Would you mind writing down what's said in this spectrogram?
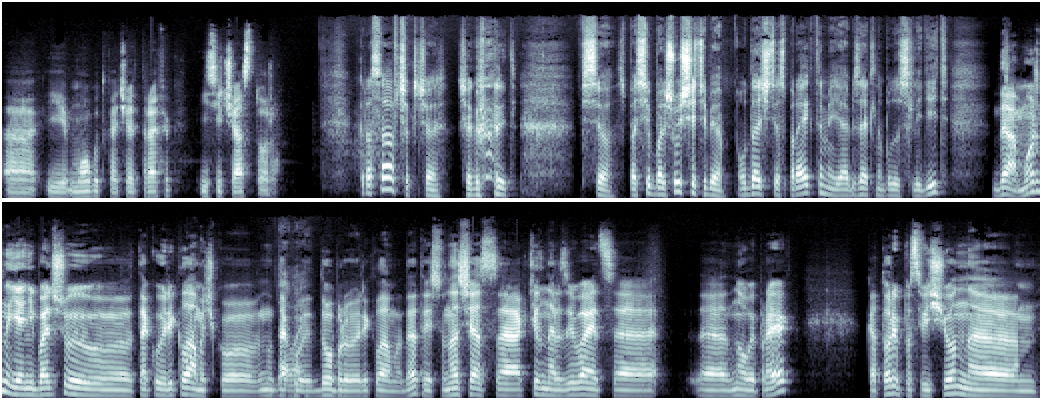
э, и могут качать трафик и сейчас тоже. Красавчик, что говорить. Все, спасибо большое тебе. Удачи тебе с проектами, я обязательно буду следить. Да, можно я небольшую э, такую рекламочку, ну, Давай. такую добрую рекламу, да? То есть у нас сейчас э, активно развивается э, новый проект, который посвящен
